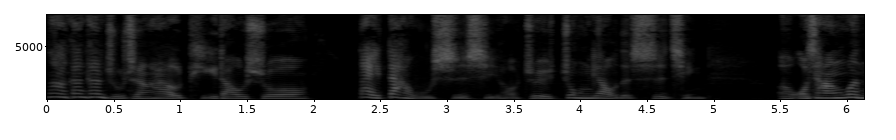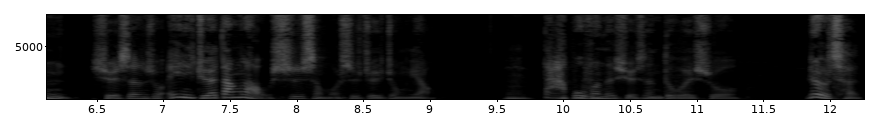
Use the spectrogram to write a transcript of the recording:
那刚刚主持人还有提到说带大五实习哈，最重要的事情。呃，我常问学生说：“哎，你觉得当老师什么是最重要？”嗯，大部分的学生都会说热忱。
